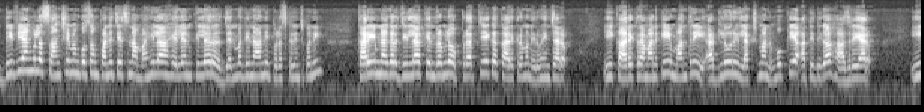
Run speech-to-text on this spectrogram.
దివ్యాంగుల సంక్షేమం కోసం పనిచేసిన మహిళా హెలెన్ కిల్లర్ జన్మదినాన్ని పురస్కరించుకుని కరీంనగర్ జిల్లా కేంద్రంలో ప్రత్యేక కార్యక్రమం నిర్వహించారు. ఈ కార్యక్రమానికి మంత్రి అడ్లూరి లక్ష్మణ్ ముఖ్య అతిథిగా హాజరయ్యారు. ఈ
